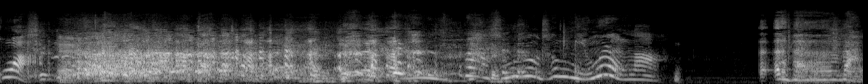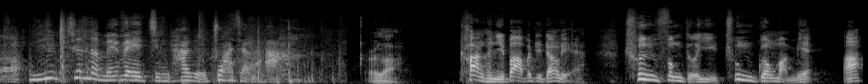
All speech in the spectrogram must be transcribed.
卦。哎，爸什么时候成名人了？呃，爸爸爸，您真的没被警察给抓起来啊？儿子，看看你爸爸这张脸，春风得意，春光满面啊！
